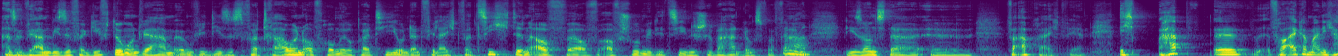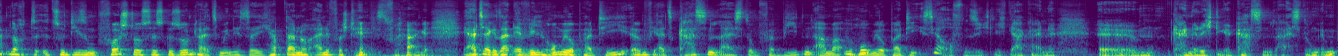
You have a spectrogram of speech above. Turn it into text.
Also wir haben diese Vergiftung und wir haben irgendwie dieses Vertrauen auf Homöopathie und dann vielleicht verzichten auf, auf, auf schulmedizinische Behandlungsverfahren, genau. die sonst da äh, verabreicht werden. Ich habe äh, Frau Eickermann, ich habe noch zu diesem Vorstoß des Gesundheitsministers, ich habe da noch eine Verständnisfrage. Er hat ja gesagt, er will Homöopathie irgendwie als Kassenleistung verbieten, aber mhm. Homöopathie ist ja offensichtlich gar keine, äh, keine richtige Kassenleistung.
